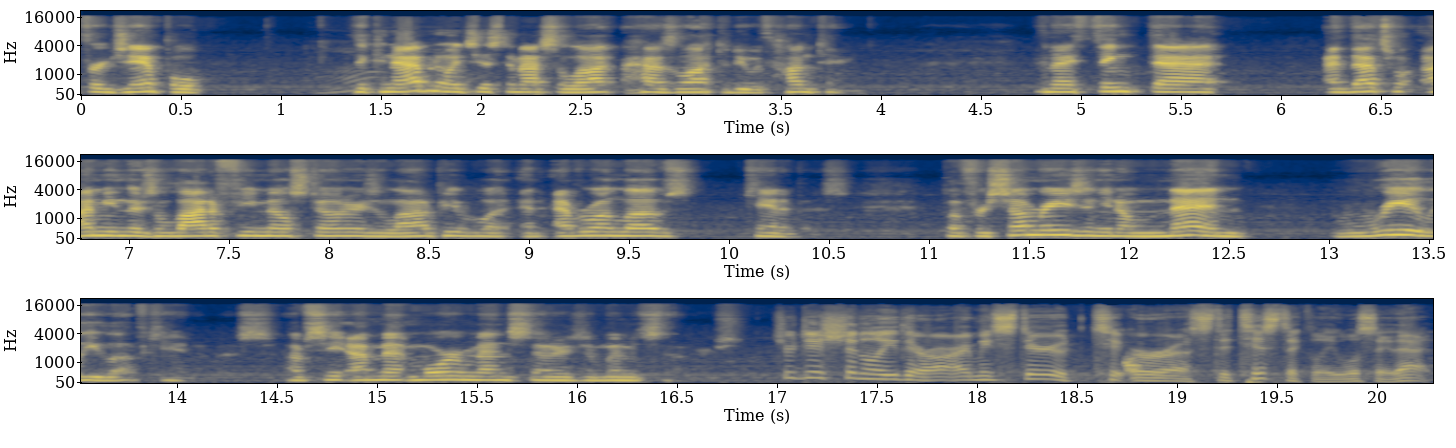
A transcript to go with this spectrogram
for example, the cannabinoid system has a lot has a lot to do with hunting. And I think that, and that's what I mean. There's a lot of female stoners, a lot of people, and everyone loves cannabis. But for some reason, you know, men really love cannabis. I've seen, I've met more men stoners than women stoners. Traditionally, there are. I mean, stereoty- or uh, statistically, we'll say that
